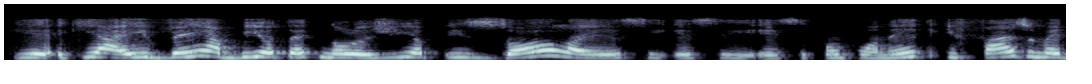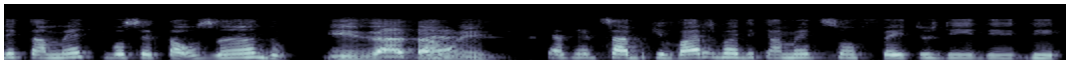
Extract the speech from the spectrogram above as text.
que, que aí vem a biotecnologia, isola esse, esse, esse componente e faz o medicamento que você está usando. Né? Exatamente. Né? A gente sabe que vários medicamentos são feitos de, de, de,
